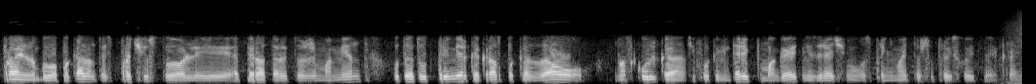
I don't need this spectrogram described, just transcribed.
правильно было показано, то есть прочувствовали операторы тоже момент. Вот этот вот пример как раз показал, насколько тифлокомментарий помогает незрячему воспринимать то, что происходит на экране.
